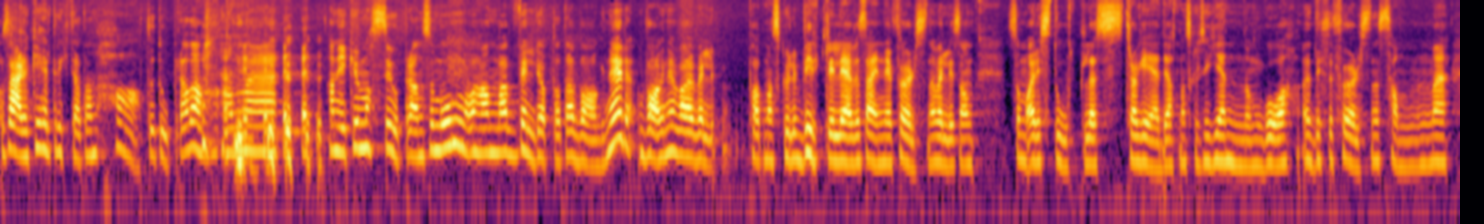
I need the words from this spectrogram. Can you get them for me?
Og så er det ikke helt riktig at han hatet opera. da. Han, eh, han, gikk jo masse i operaen som ung, og han var veldig opptatt av Wagner. Wagner var veldig på at man skulle virkelig leve seg inn i følelsene, veldig sånn som Aristoteles' tragedie. At man skulle gjennomgå eh, disse følelsene sammen med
